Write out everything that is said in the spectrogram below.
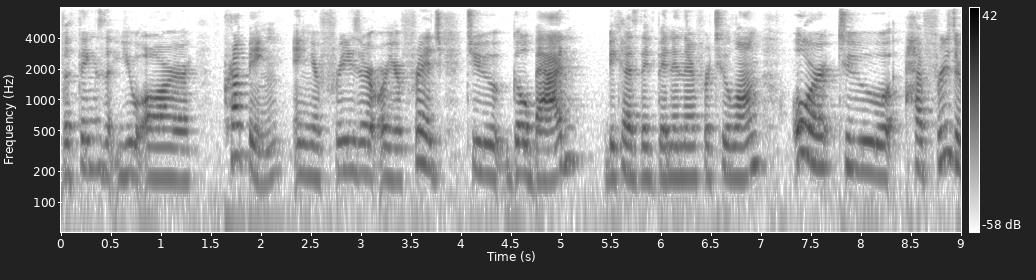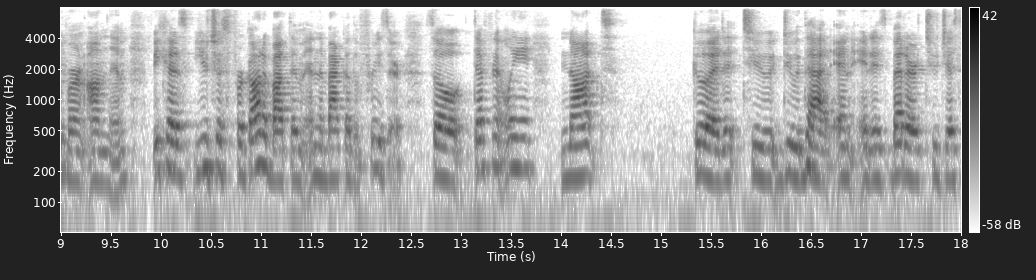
the things that you are prepping in your freezer or your fridge to go bad because they've been in there for too long or to have freezer burn on them because you just forgot about them in the back of the freezer. So definitely not good to do that and it is better to just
